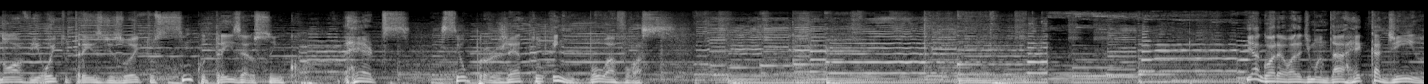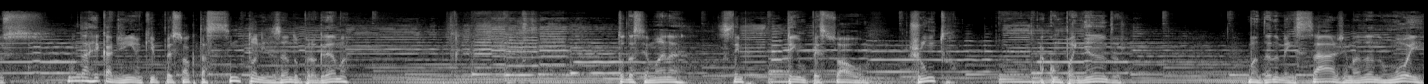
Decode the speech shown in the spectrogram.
98318 5305. Hertz, seu projeto em boa voz. E agora é hora de mandar recadinhos. Mandar recadinho aqui pro pessoal que tá sintonizando o programa. Toda semana sempre tem um pessoal junto, acompanhando, mandando mensagem, mandando um oi.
